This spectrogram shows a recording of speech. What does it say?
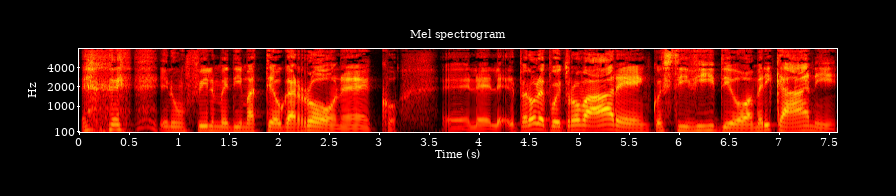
in un film di Matteo Garrone, ecco. Eh, le, le, però le puoi trovare in questi video americani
